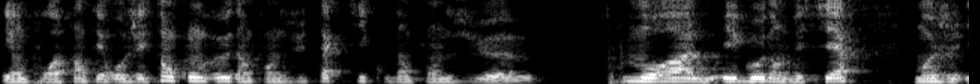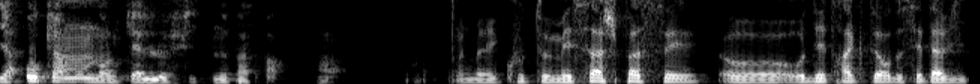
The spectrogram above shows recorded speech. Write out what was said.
Et on pourra s'interroger tant qu'on veut d'un point de vue tactique ou d'un point de vue euh, moral ou égo dans le vestiaire. Moi, il n'y a aucun monde dans lequel le fit ne passe pas. Bah écoute, message passé aux, détracteurs de cet avis,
